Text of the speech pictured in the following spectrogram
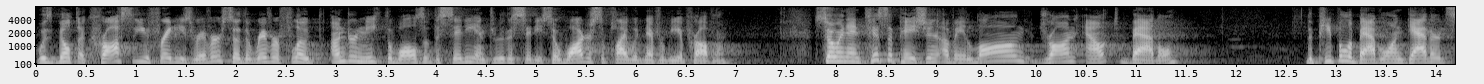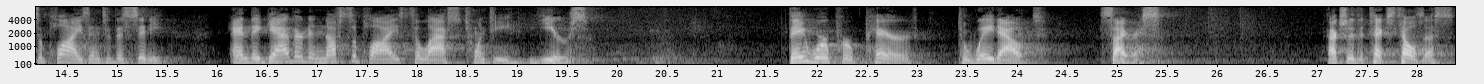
was built across the Euphrates River, so the river flowed underneath the walls of the city and through the city, so water supply would never be a problem. So, in anticipation of a long, drawn out battle, the people of Babylon gathered supplies into the city, and they gathered enough supplies to last 20 years. They were prepared to wait out Cyrus. Actually, the text tells us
